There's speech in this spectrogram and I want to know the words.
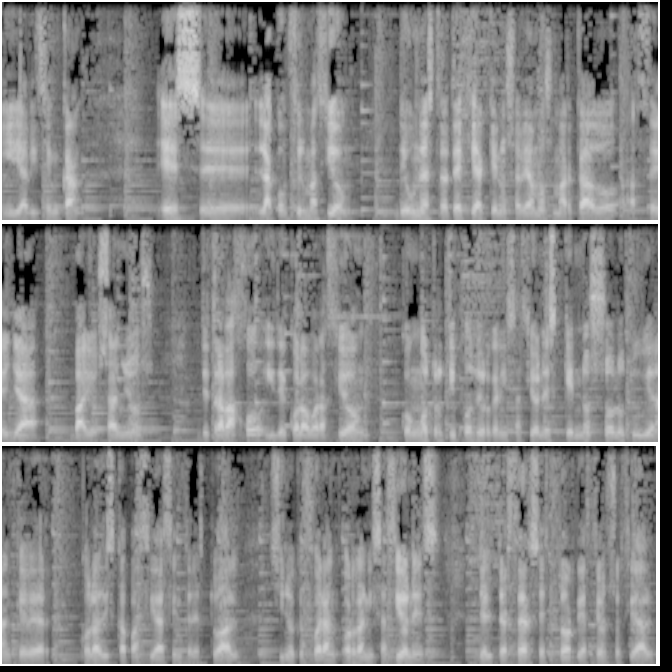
y Avicencan, es eh, la confirmación de una estrategia que nos habíamos marcado hace ya varios años de trabajo y de colaboración con otro tipo de organizaciones que no solo tuvieran que ver con la discapacidad intelectual, sino que fueran organizaciones del tercer sector de acción social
